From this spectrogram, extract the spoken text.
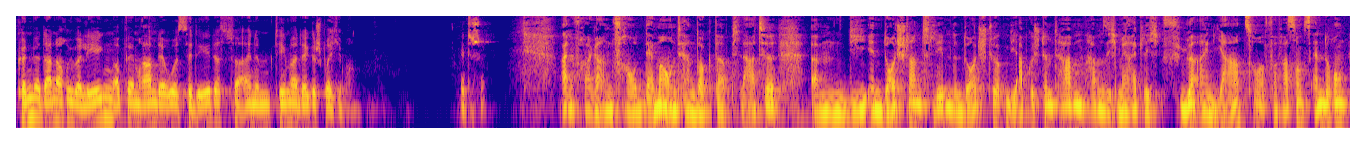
können wir dann auch überlegen, ob wir im Rahmen der OSZE das zu einem Thema der Gespräche machen. Bitte schön. Eine Frage an Frau Demmer und Herrn Dr. Plate. Ähm, die in Deutschland lebenden Deutsch-Türken, die abgestimmt haben, haben sich mehrheitlich für ein Ja zur Verfassungsänderung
